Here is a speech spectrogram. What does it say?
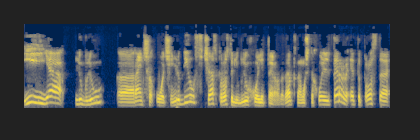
И я люблю, э, раньше очень любил, сейчас просто люблю Холли Террор, да, потому что Холли Террор это просто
